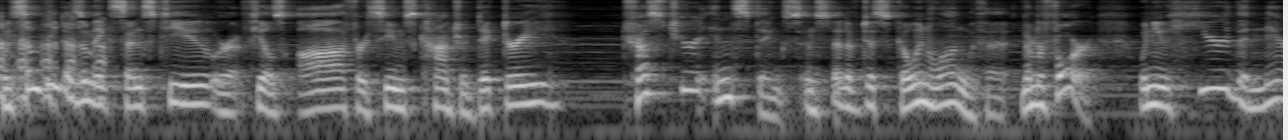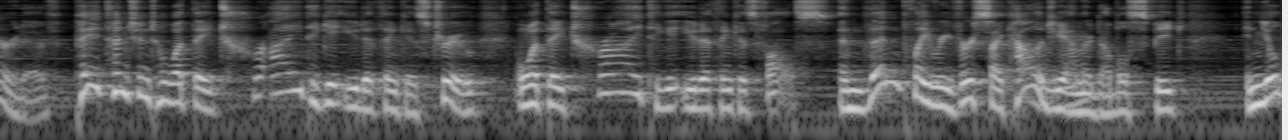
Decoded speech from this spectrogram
when something doesn't make sense to you, or it feels off, or seems contradictory, trust your instincts instead of just going along with it. Number four, when you hear the narrative, pay attention to what they try to get you to think is true and what they try to get you to think is false. And then play reverse psychology on their doublespeak, and you'll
